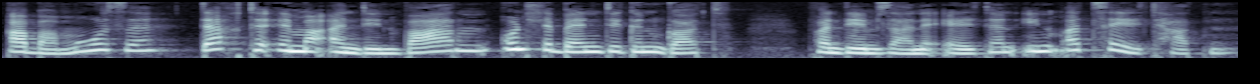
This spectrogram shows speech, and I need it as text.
Aber Mose dachte immer an den wahren und lebendigen Gott, von dem seine Eltern ihm erzählt hatten.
